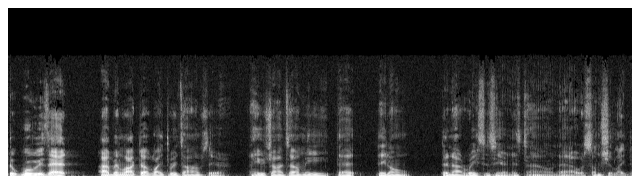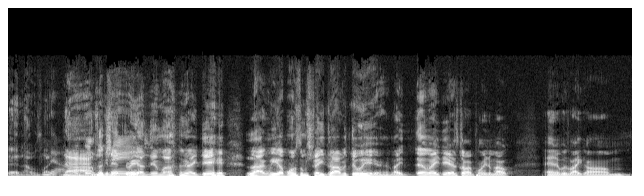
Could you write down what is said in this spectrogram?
the, where we was at, I've been locked up like three times there. And he was trying to tell me that they don't, they're not racist here in this town now or some shit like that. And I was like, Yeah, nah, I'm looking at three of them uh, right there. Lock me up on some straight driving through here. Like them right there, I started pointing them out. And it was like, um,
